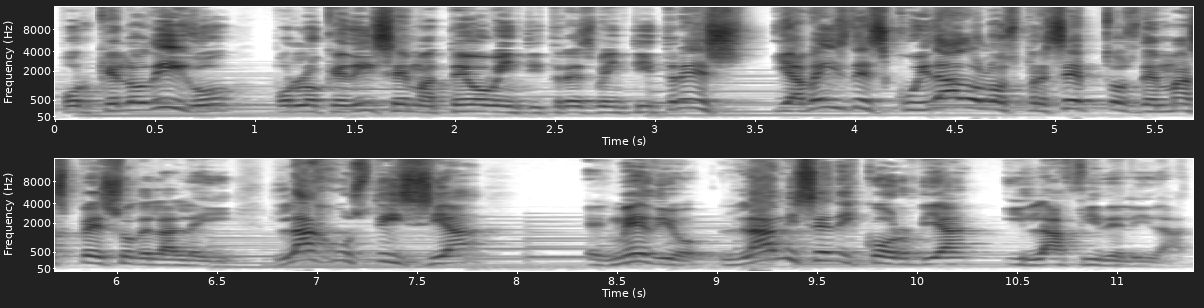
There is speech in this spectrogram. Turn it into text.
¿Por qué lo digo? Por lo que dice Mateo 23, 23. Y habéis descuidado los preceptos de más peso de la ley. La justicia, en medio, la misericordia y la fidelidad.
